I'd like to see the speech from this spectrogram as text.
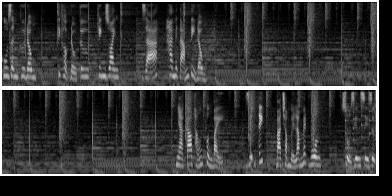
khu dân cư đông, thích hợp đầu tư, kinh doanh, giá 28 tỷ đồng. Nhà Cao Thắng phường 7, diện tích 315m2, sổ riêng xây dựng,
